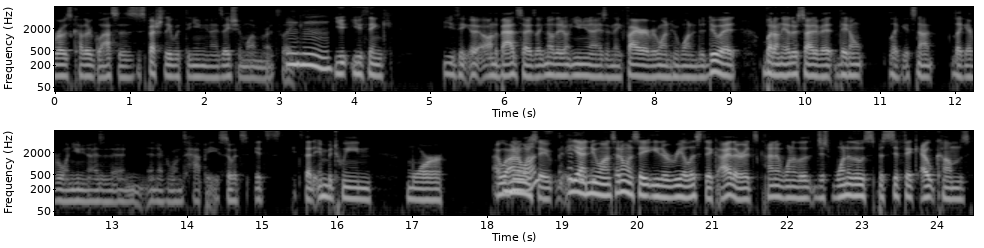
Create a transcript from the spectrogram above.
rose colored glasses, especially with the unionization one, where it's like Mm-hmm. you, you think. You think uh, on the bad side, it's like no, they don't unionize and they fire everyone who wanted to do it. But on the other side of it, they don't like it's not like everyone unionizes and and everyone's happy. So it's it's it's that in between more I, I don't want to say yeah nuance. I don't want to say either realistic either. It's kind of one of those just one of those specific outcomes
